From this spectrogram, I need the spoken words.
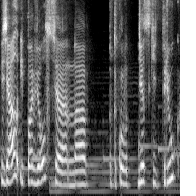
взял и повелся на такой вот детский трюк.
